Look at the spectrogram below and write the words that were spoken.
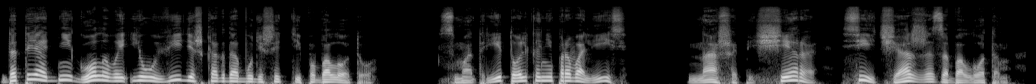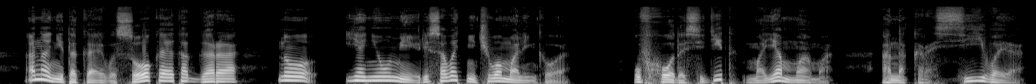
Да ты одни головы и увидишь, когда будешь идти по болоту. Смотри, только не провались. Наша пещера — сейчас же за болотом. Она не такая высокая, как гора, но я не умею рисовать ничего маленького. У входа сидит моя мама. Она красивая,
